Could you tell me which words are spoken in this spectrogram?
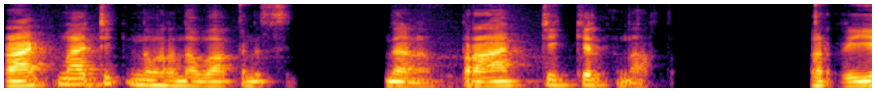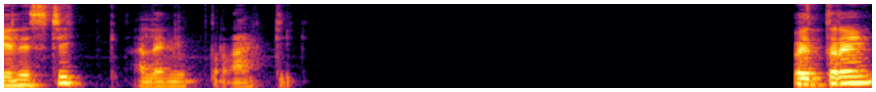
pragmatic എന്ന് പറയുന്ന വാക്കിന്റെ എന്താണ്? പ്രാക്ടിക്കൽ എന്നർത്ഥം റിയലിസ്റ്റിക് അല്ലെങ്കിൽ പ്രാക്ടിക്കൽ അപ്പൊ ഇത്രയും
